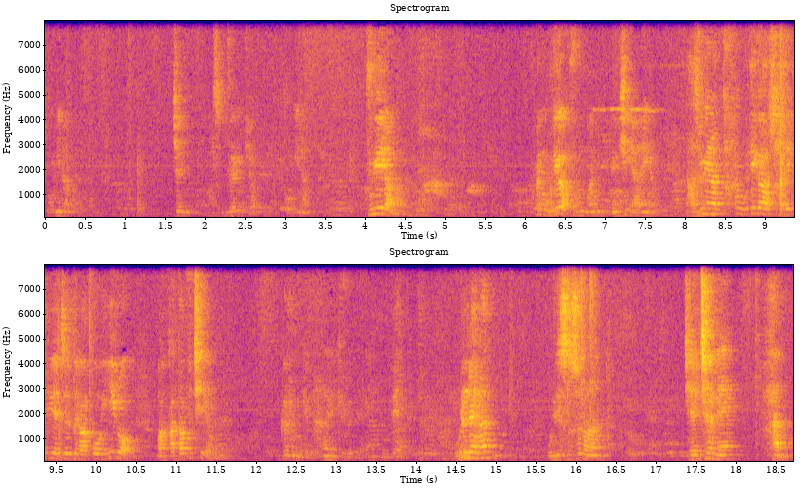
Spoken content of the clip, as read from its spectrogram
동의란 말. 지금 말씀드렸죠. 동의란 말. 구이란 말. 그럼 우리가 부른 건 명칭이 아니에요. 나중에는 다 우리가 사대비에 들어가고 이로 막 갖다 붙여요. 그런 게 하나의 교류돼요. 근데 원래는 우리 스스로는 제일 처음에 한,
